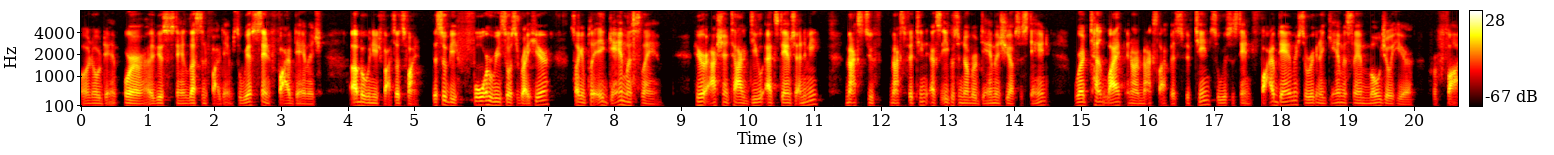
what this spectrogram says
or no damage, or if you sustained less than 5 damage. So we have sustained 5 damage uh, but we need five, so it's fine. This would be four resources right here, so I can play a Gamma Slam. Here, action attack, deal X damage to enemy, max to max 15, X equals the number of damage you have sustained. We're at 10 life, and our max life is 15, so we've sustained 5 damage, so we're going to Gamma Slam Mojo here for 5.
